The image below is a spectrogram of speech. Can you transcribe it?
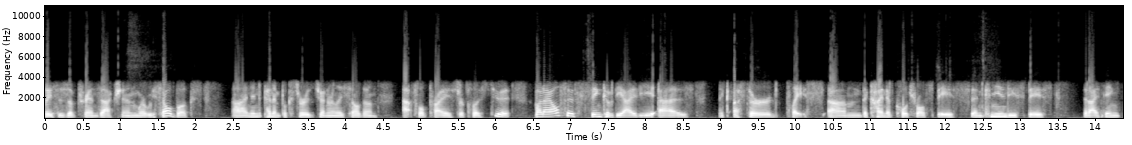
places of transaction where we sell books, uh, and independent bookstores generally sell them at full price or close to it. But I also think of the Ivy as like a third place, um, the kind of cultural space and community space that I think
